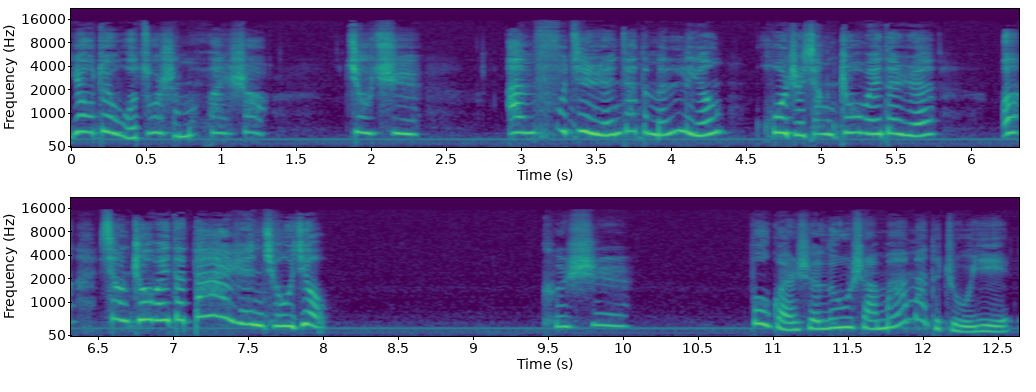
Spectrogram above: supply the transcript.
要对我做什么坏事儿。”就去按附近人家的门铃，或者向周围的人，呃，向周围的大人求救。可是，不管是露莎妈妈的主意，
